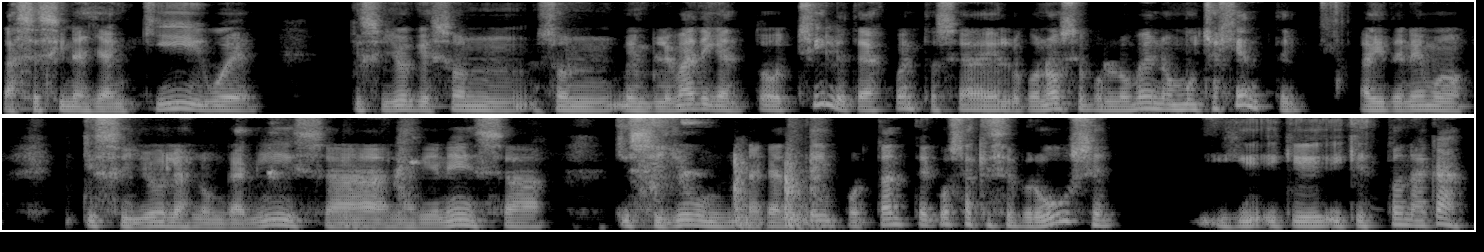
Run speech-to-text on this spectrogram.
Las cecinas yanqui, güey, qué sé yo, que son, son emblemáticas en todo Chile, te das cuenta, o sea, lo conoce por lo menos mucha gente. Ahí tenemos, qué sé yo, las longanizas, la vienesa, qué sé yo, una cantidad importante de cosas que se producen y, que, y que, están acá.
